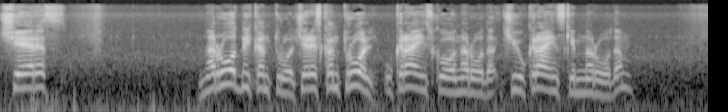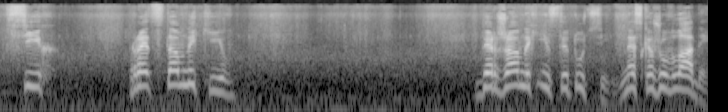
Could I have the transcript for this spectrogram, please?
Через народний контроль, через контроль українського народу чи українським народом всіх представників державних інституцій, не скажу влади,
